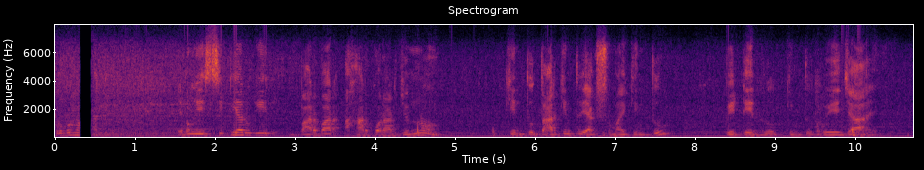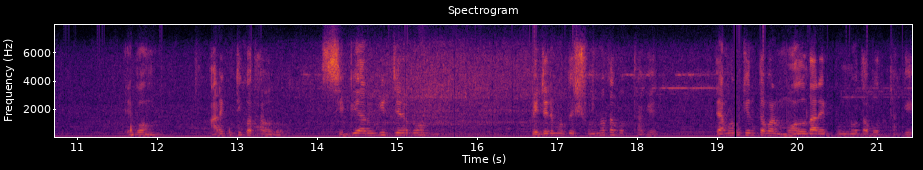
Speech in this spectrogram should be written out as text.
প্রবণতা থাকে। এবং এই সিপিআর রোগীর বারবার আহার করার জন্য কিন্তু তার কিন্তু এক সময় কিন্তু পেটের রোগ কিন্তু হয়ে যায়। এবং আরেকটি কথা হলো সিপিআর রোগীর যেরকম পেটের মধ্যে শূন্যতা বোধ থাকে, তেমন কিন্তু আবার মলদারে পূর্ণতা বোধ থাকে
